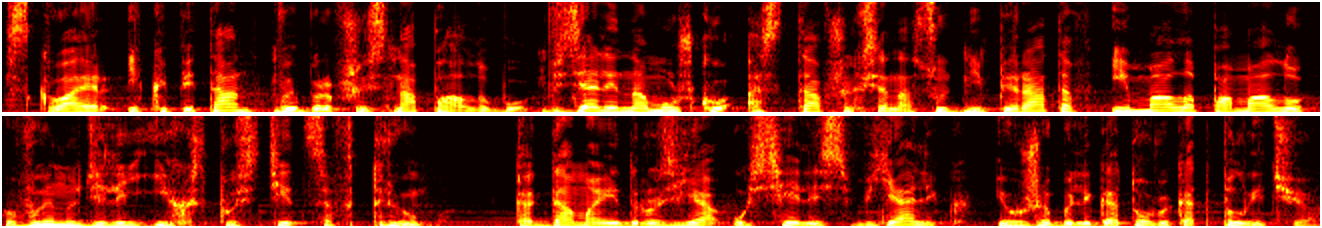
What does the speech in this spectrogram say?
Сквайр и капитан, выбравшись на палубу, взяли на мушку оставшихся на судне пиратов и мало-помалу вынудили их спуститься в трюм. Когда мои друзья уселись в ялик и уже были готовы к отплытию,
